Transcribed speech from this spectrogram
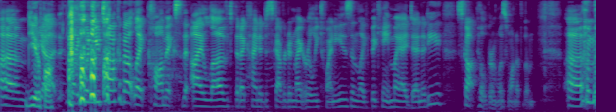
Um, Beautiful. Yeah, like when you talk about like comics that I loved that I kind of discovered in my early 20s and like became my identity, Scott Pilgrim was one of them. Um,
